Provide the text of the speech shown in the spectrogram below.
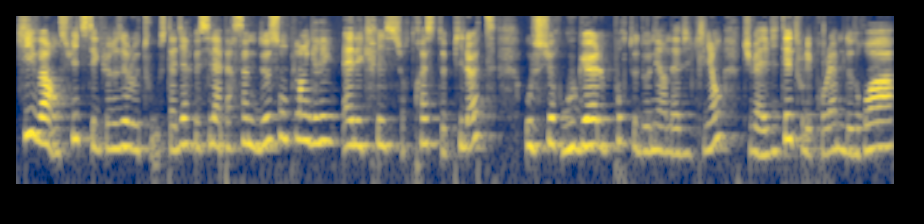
qui va ensuite sécuriser le tout. C'est-à-dire que si la personne de son plein gré, elle écrit sur Trustpilot ou sur Google pour te donner un avis client, tu vas éviter tous les problèmes de droit,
